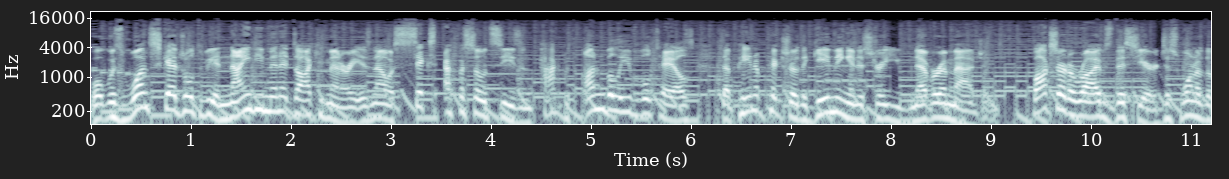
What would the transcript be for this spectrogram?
What was once scheduled to be a 90 minute documentary is now a six episode season packed with unbelievable tales that paint a picture of the gaming industry you've never imagined. Box Art arrives this year, just one of the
